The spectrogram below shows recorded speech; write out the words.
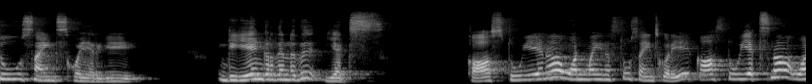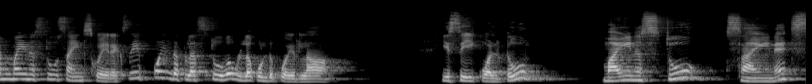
two sine square A இங்கே ஏங்கிறது என்னது? எக்ஸ் cos டூ னா one minus two sin square. A cos two னா one minus two sin square x. இப்போ இந்த பிளஸ் டூவை உள்ள கொண்டு போயிடலாம் is equal to minus two sine x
